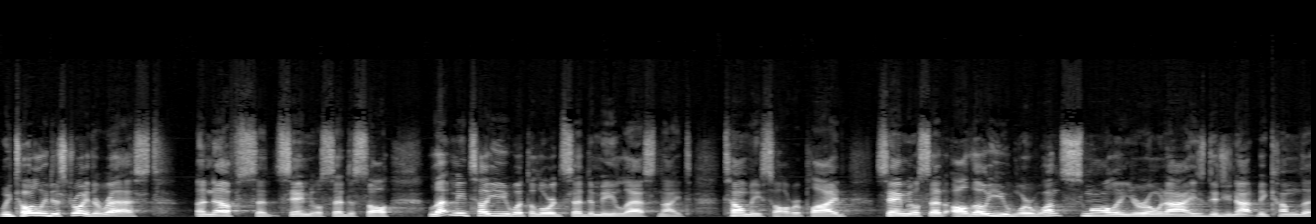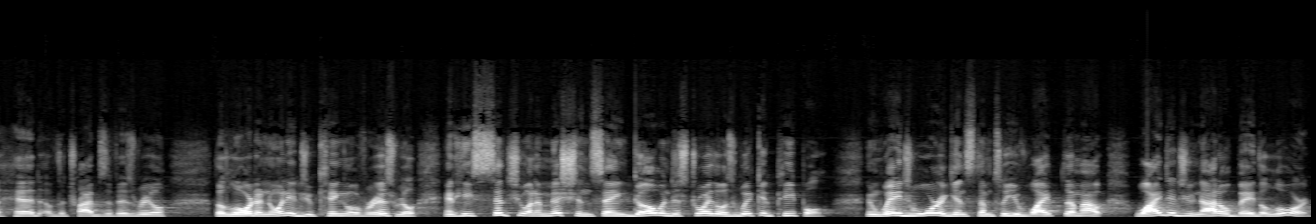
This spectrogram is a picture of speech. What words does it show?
We totally destroy the rest. Enough, said Samuel said to Saul. Let me tell you what the Lord said to me last night. Tell me, Saul replied. Samuel said, Although you were once small in your own eyes, did you not become the head of the tribes of Israel? The Lord anointed you king over Israel, and he sent you on a mission saying, Go and destroy those wicked people and wage war against them till you've wiped them out. Why did you not obey the Lord?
